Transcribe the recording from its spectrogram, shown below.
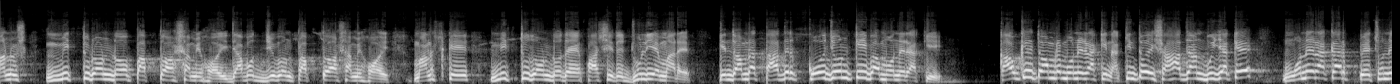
মানুষ মৃত্যুদণ্ড প্রাপ্ত আসামি হয়, যাবজ্জীবন প্রাপ্ত আসামি হয়, মানুষকে মৃত্যুদণ্ড দেয়, ফাঁসিতে ঝুলিয়ে মারে। কিন্তু আমরা তাদের কয়জনকেই বা মনে রাখি? কাউকে তো আমরা মনে রাখি না। কিন্তু এই শাহজাহান ভুইয়াকে মনে রাখার পেছনে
